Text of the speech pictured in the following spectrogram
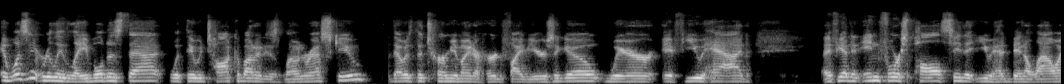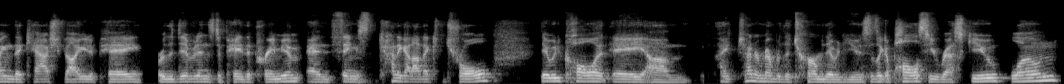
it wasn't really labeled as that. What they would talk about it is loan rescue. That was the term you might have heard five years ago, where if you had if you had an in-force policy that you had been allowing the cash value to pay or the dividends to pay the premium and things kind of got out of control, they would call it a um, I'm trying to remember the term they would use. It's like a policy rescue loan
